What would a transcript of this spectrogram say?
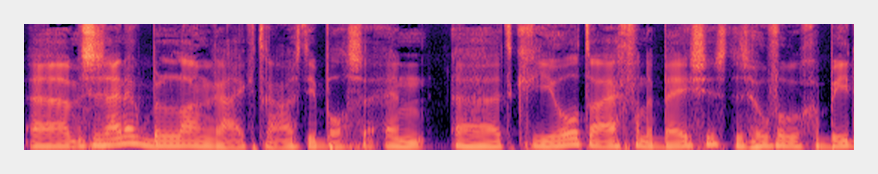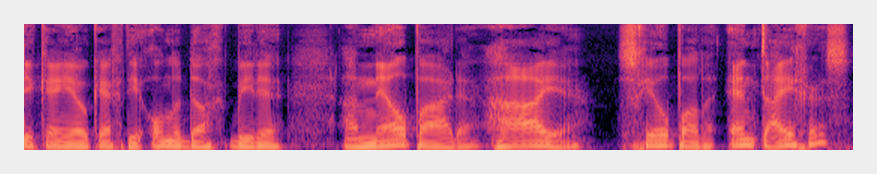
Ehm, ze zijn ook belangrijk trouwens, die bossen. En eh, het krioelt daar echt van de beestjes. Dus hoeveel gebieden ken je ook echt die onderdag bieden aan nijlpaarden, haaien, schildpadden en tijgers.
